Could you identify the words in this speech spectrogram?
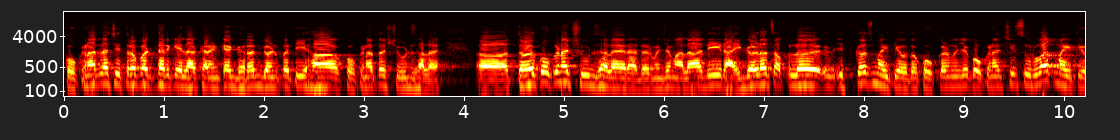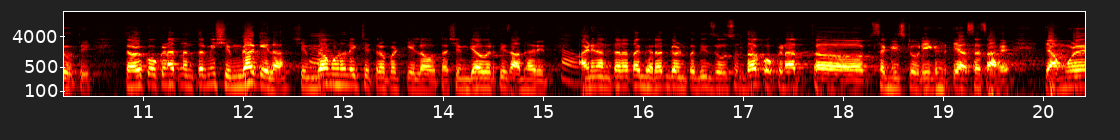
कोकणातला चित्रपट तर केला कारण काय घरात गणपती हा कोकणातच शूट झालाय. तळ कोकणात शूट झालाय रादर म्हणजे मला आधी रायगडच आपलं इतकंच माहिती होतं. कोकण म्हणजे कोकणाची सुरुवात माहिती होती. तळ कोकणात नंतर मी शिमगा केला. शिमगा म्हणून एक चित्रपट केला होता शिमग्यावरतीच आधारित. आणि नंतर आता घरात गणपती जो सुद्धा कोकणात सगळी स्टोरी घडते असंच आहे. त्यामुळे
